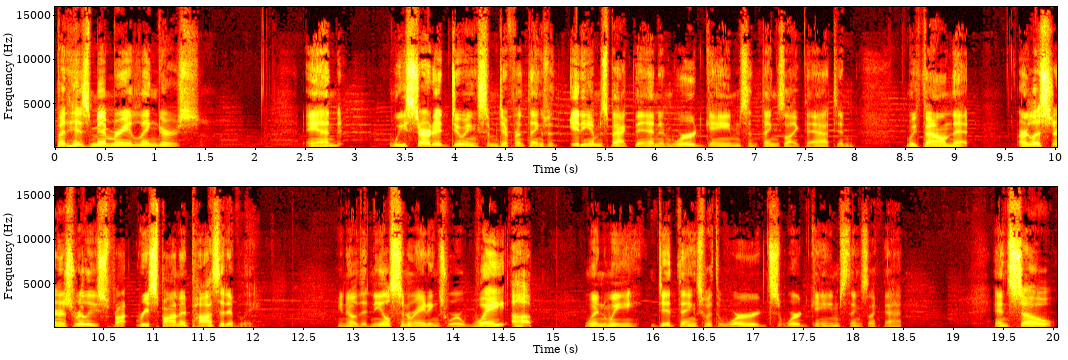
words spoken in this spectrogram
but his memory lingers. And we started doing some different things with idioms back then and word games and things like that. And we found that our listeners really sp- responded positively. You know, the Nielsen ratings were way up when we did things with words, word games, things like that. And so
